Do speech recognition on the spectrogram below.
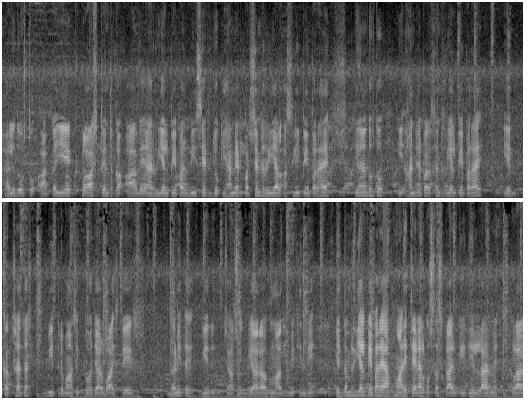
हेलो दोस्तों, आपका ये क्लास टेंथ का आ गया है रियल पेपर बी सेट जो कि हंड्रेड परसेंट रियल असली पेपर है। ठीक है ना दोस्तों? ये हंड्रेड परसेंट रियल पेपर है। ये कक्षा दस बी त्रैमासिक दो हज़ार बाईस तेईस गणित ये चार सौ ग्यारह माध्यमिक हिंदी। एकदम रियल पेपर है। आप हमारे चैनल को सब्सक्राइब कीजिए लर्न क्ला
